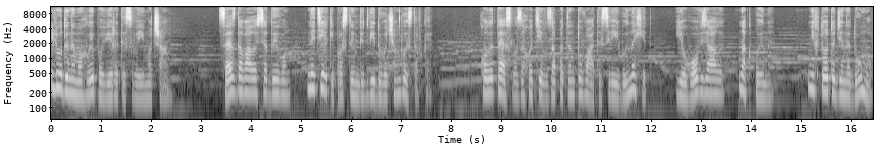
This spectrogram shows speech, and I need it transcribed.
люди не могли повірити своїм очам. Це здавалося дивом не тільки простим відвідувачам виставки. Коли Тесла захотів запатентувати свій винахід, його взяли на кпини. Ніхто тоді не думав,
